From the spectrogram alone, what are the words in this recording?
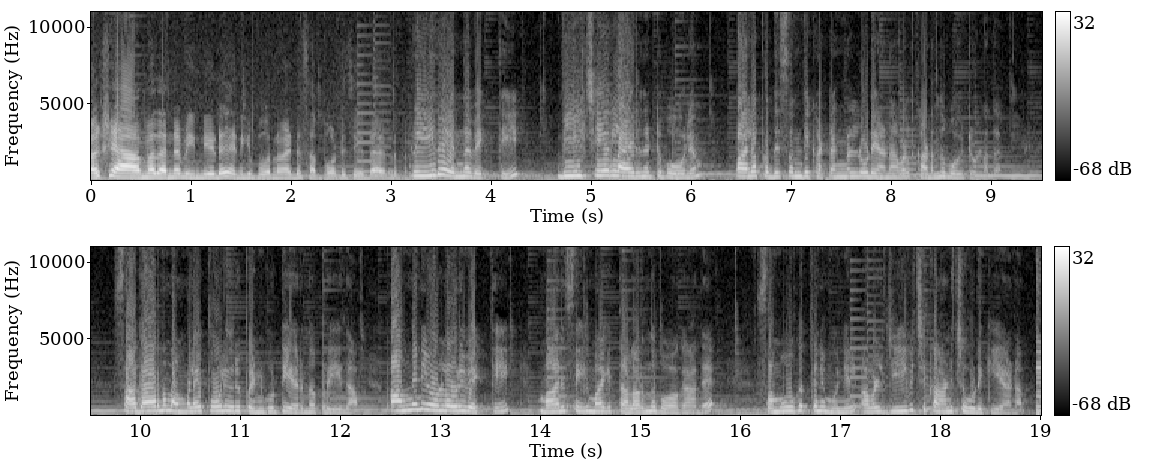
പക്ഷേ ആ അമ്മ തന്നെ പിന്നീട് എനിക്ക് പൂർണമായിട്ട് സപ്പോർട്ട് ചെയ്തായിരുന്നു പ്രീത എന്ന വ്യക്തി വീൽ ചെയറിലായിരുന്നിട്ട് പോലും പല പ്രതിസന്ധി ഘട്ടങ്ങളിലൂടെയാണ് അവൾ കടന്നു പോയിട്ടുള്ളത് സാധാരണ നമ്മളെ നമ്മളെപ്പോലെ ഒരു പെൺകുട്ടിയായിരുന്നു പ്രീത. അങ്ങനെയുള്ള ഒരു വ്യക്തി മാനസികമായി തളർന്നു പോകാതെ സമൂഹത്തിന് മുന്നിൽ അവൾ ജീവിച്ച് കാണിച്ചു കൊടുക്കുകയാണ്.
